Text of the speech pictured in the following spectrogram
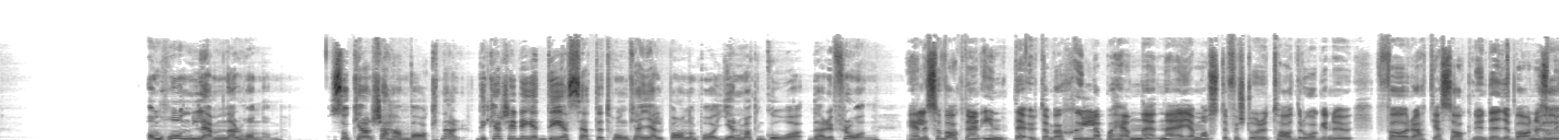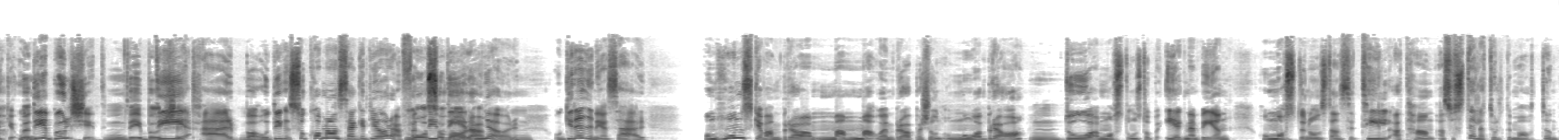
Om hon lämnar honom så kanske han vaknar. Det kanske är det, sättet hon kan hjälpa honom på, genom att gå därifrån. Eller så vaknar han inte utan börjar skylla på henne. Nej, jag måste förstå du ta droger nu för att jag saknar dig och barnen så mycket. men- och det är bullshit. Mm, det är bullshit. Det är ba- och det, så kommer han säkert göra för det är det vara. de gör. Mm. Och grejen är så här. Om hon ska vara en bra mamma och en bra person och må bra, Mm. då måste hon stå på egna ben. Hon måste någonstans se till att han, alltså ställa ett ultimatum.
